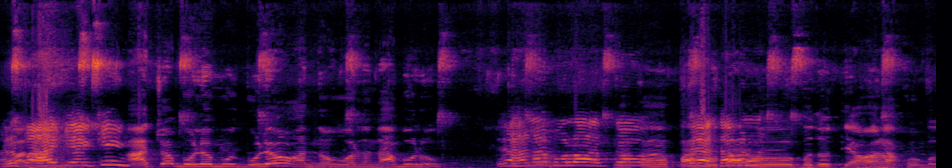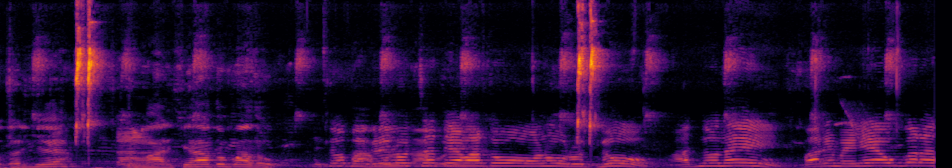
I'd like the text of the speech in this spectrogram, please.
અરે ભાઈ કે કિંગ? આ ચો બોલ્યો હું બોલ્યો આ નવ વર્ષ ના બોલો. એ હાના બોલો આ તો પાછો તારો બધો તહેવાર આખો બગડ છે. મારશે આ તો પાછો. તો બગડેલો જ છે તહેવાર તો ઓનો રોજનો. આજનો નહીં બારે મહિને આવું કરે.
